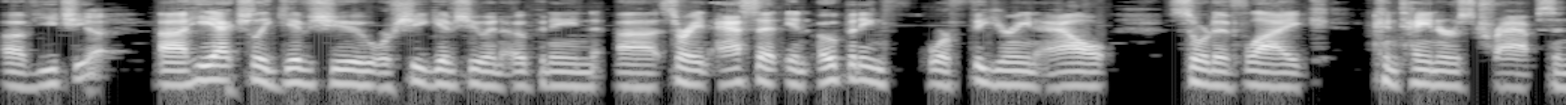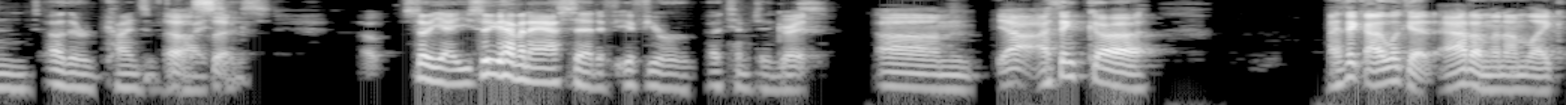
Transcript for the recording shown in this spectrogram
of Yichi, Yeah. uh, he actually gives you or she gives you an opening, uh, sorry, an asset in opening or figuring out sort of like containers, traps, and other kinds of Oh, devices. sick. Oh. So yeah, you, so you have an asset if if you're attempting. Great. this. Um, yeah, I think uh, I think I look at Adam and I'm like,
